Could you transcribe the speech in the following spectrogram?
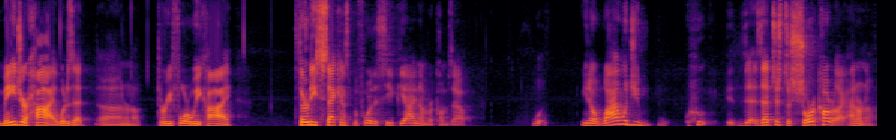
major high. What is that? Uh, I don't know, three four week high. Thirty seconds before the CPI number comes out. You know, why would you? Who is that just a shortcut? Like I don't know.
